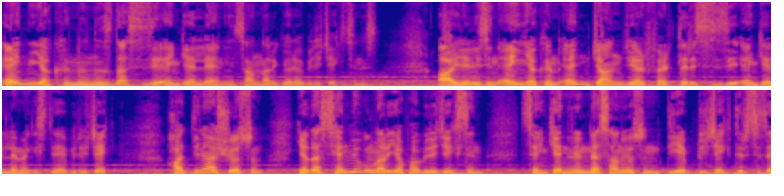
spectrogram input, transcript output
En yakınınızda sizi engelleyen insanları görebileceksiniz. Ailenizin en yakın, en can ciğer fertleri sizi engellemek isteyebilecek. Haddini aşıyorsun ya da sen mi bunları yapabileceksin, sen kendini ne sanıyorsun diyebilecektir size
